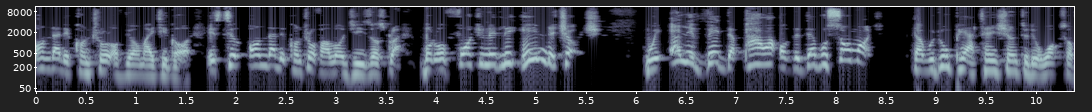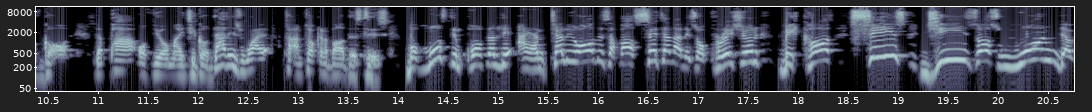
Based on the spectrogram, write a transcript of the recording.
under the control of the Almighty God. Is still under the control of our Lord Jesus Christ. But unfortunately, in the church, we elevate the power of the devil so much that we don't pay attention to the works of God, the power of the Almighty God. That is why I'm talking about these things. But most importantly, I am telling you all this about Satan and his operation because since Jesus won the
